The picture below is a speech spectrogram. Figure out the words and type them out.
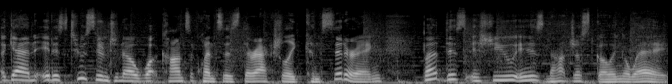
Again, it is too soon to know what consequences they're actually considering, but this issue is not just going away.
